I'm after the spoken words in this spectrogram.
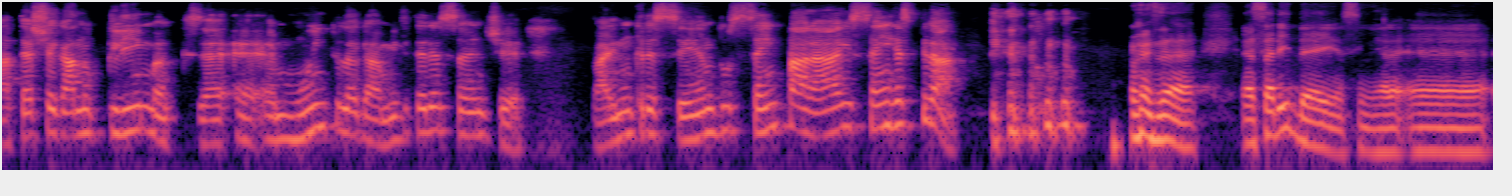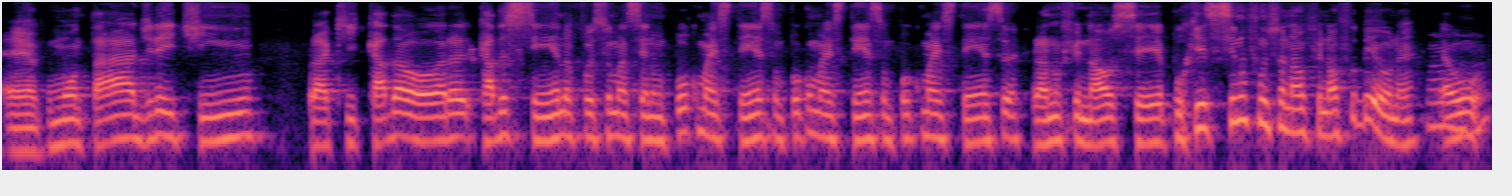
até chegar no clímax, é, é, é muito legal, muito interessante. Vai num crescendo sem parar e sem respirar. Pois é, essa era a ideia, assim, é, é, é montar direitinho para que cada hora, cada cena fosse uma cena um pouco mais tensa, um pouco mais tensa, um pouco mais tensa, para no final ser. Porque se não funcionar o final, fudeu, né? Uhum. É o... Uhum.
